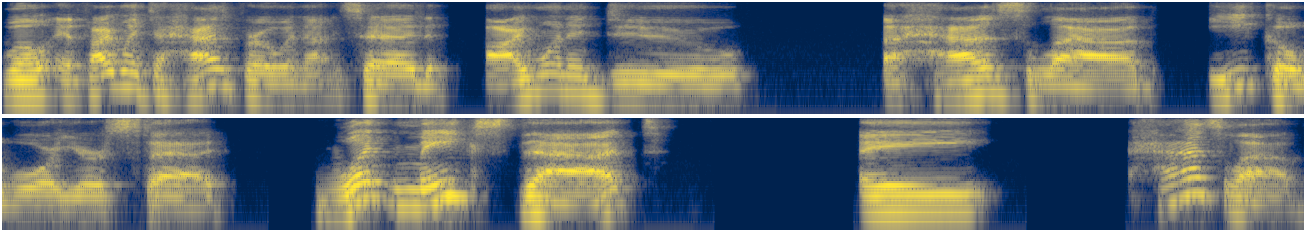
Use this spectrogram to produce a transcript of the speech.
Well, if I went to Hasbro and I said, I want to do a HasLab Eco Warrior set, what makes that a HasLab?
